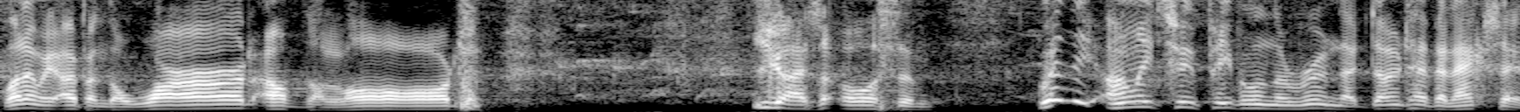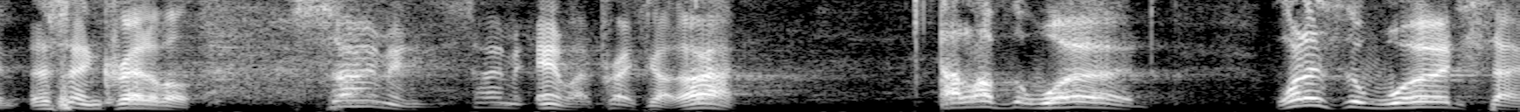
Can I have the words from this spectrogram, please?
Why don't we open the Word of the Lord? You guys are awesome. We're the only two people in the room that don't have an accent. It's incredible. So many, so many. Anyway, praise God. All right. I love the Word. What does the word say?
